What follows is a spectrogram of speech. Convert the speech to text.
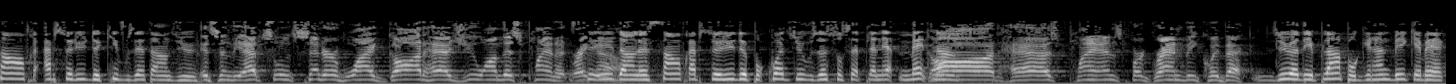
centre absolu de qui vous êtes en Dieu. It's in the absolute center of why God has you on this planet right C'est now. dans le centre absolu de pourquoi Dieu vous a sur cette planète maintenant. God has plans for Granby, Quebec. Dieu a des plans pour Grande-Bay, Québec.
